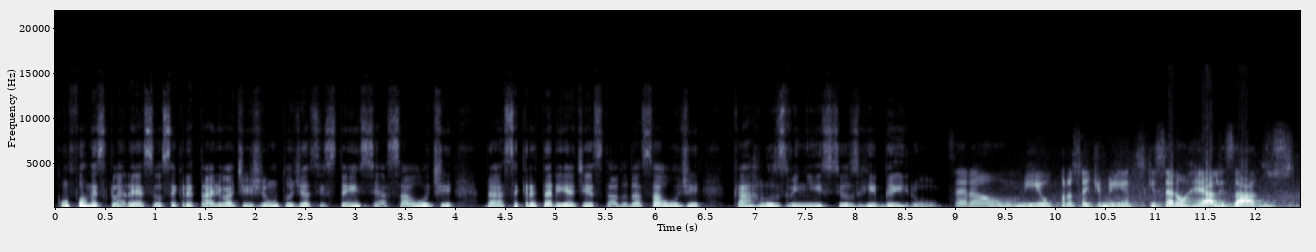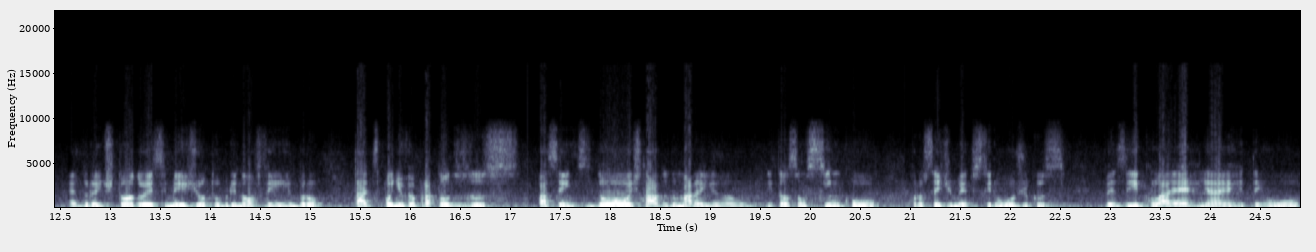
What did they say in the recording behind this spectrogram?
conforme esclarece o secretário adjunto de Assistência à Saúde da Secretaria de Estado da Saúde, Carlos Vinícius Ribeiro. Serão mil procedimentos que serão realizados é, durante todo esse mês de outubro e novembro. Está disponível para todos os pacientes do estado do Maranhão. Então, são cinco procedimentos cirúrgicos vesícula, hérnia, RTU,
